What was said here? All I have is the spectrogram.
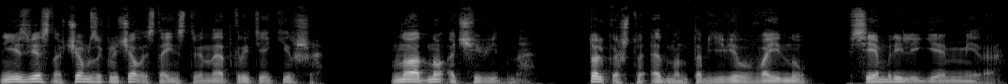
Неизвестно, в чем заключалось таинственное открытие Кирша, но одно очевидно. Только что Эдмонд объявил войну всем религиям мира.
